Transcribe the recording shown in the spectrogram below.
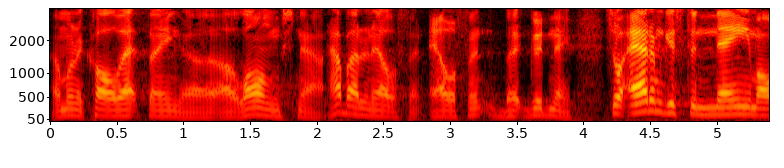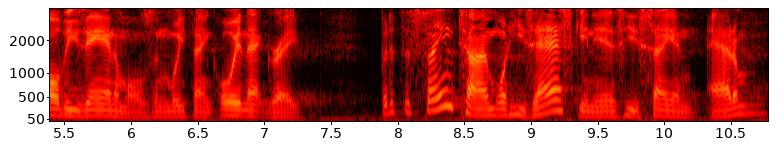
I'm going to call that thing a, a long snout. How about an elephant? Elephant, but good name. So Adam gets to name all these animals, and we think, oh, isn't that great? But at the same time, what he's asking is, he's saying, Adam,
